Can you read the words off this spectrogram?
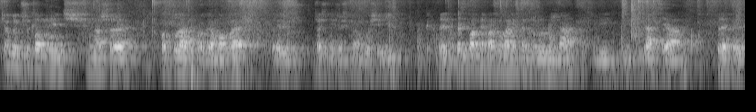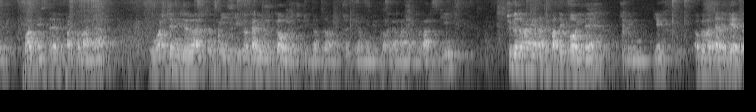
Chciałbym przypomnieć nasze postulaty programowe, które już wcześniej żeśmy ogłosili. To jest bezpłatne parkowanie w centrum Lublina, czyli likwidacja strefy, płatnej strefy parkowania. Ułaszczenie żelarzów miejskich lokali użytkowych, czyli to, co przed chwilą mówił kolega Marian Kowalski. Przygotowanie na wypadek wojny, czyli niech obywatele wiedzą,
